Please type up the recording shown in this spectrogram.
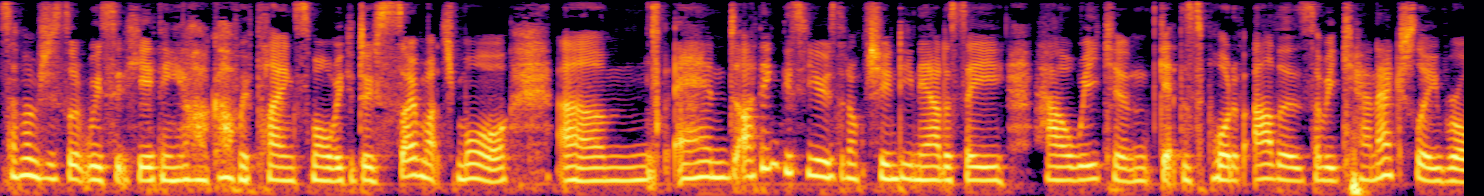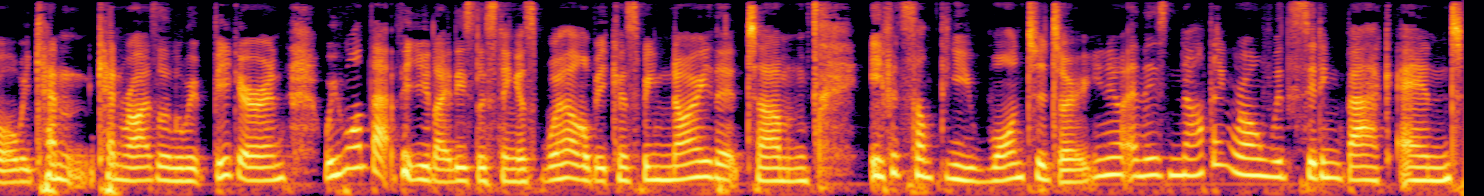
sometimes just sort of we sit here thinking, oh God, we're playing small. We could do so much more. Um, and I think this year is an opportunity now to see how we can get the support of others so we can actually roar. We can, can rise a little bit bigger. And we want that for you ladies listening as well, because we know that, um, if it's something you want to do, you know, and there's nothing wrong with sitting back and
